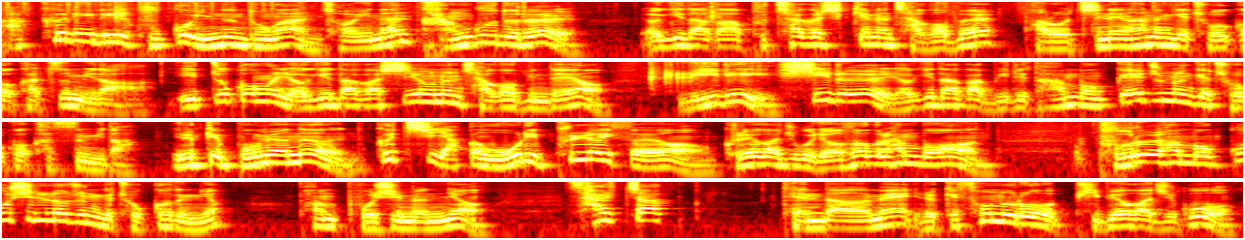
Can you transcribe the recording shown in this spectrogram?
아크릴이 굳고 있는 동안 저희는 강구들을 여기다가 부착을 시키는 작업을 바로 진행하는 게 좋을 것 같습니다. 이 뚜껑을 여기다가 씌우는 작업인데요. 미리 실을 여기다가 미리 다 한번 꿰주는 게 좋을 것 같습니다. 이렇게 보면은 끝이 약간 올이 풀려 있어요. 그래가지고 녀석을 한번 불을 한번 꾸실러 주는 게 좋거든요. 한번 보시면요. 살짝 된 다음에 이렇게 손으로 비벼가지고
